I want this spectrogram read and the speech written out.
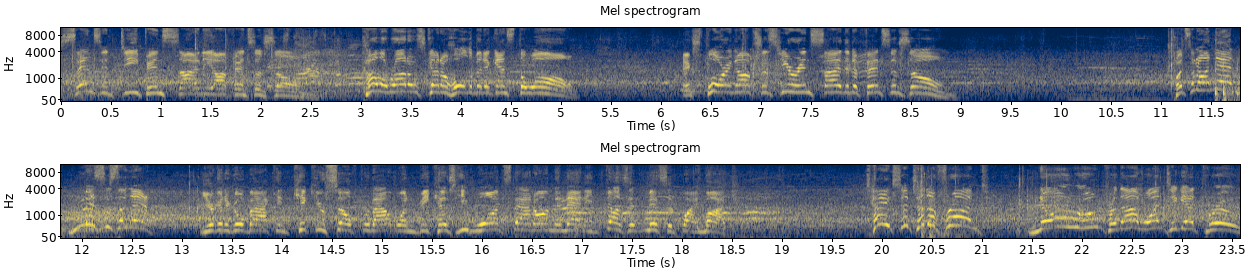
Sends it deep inside the offensive zone. Colorado's got a hold of it against the wall. Exploring options here inside the defensive zone. Puts it on net, misses the net. You're going to go back and kick yourself for that one because he wants that on the net. He doesn't miss it by much. Takes it to the front. No room for that one to get through.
